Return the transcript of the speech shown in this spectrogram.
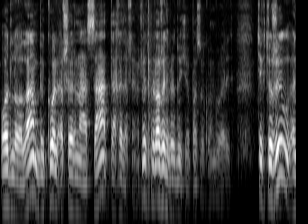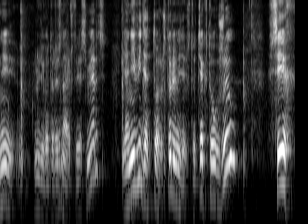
от лолам, беколь ашер нааса, тахадашем. Это продолжение предыдущего посока, он говорит. Те, кто жил, они, люди, которые знают, что есть смерть, и они видят тоже, что ли видят, что те, кто жил, все их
